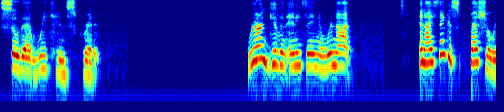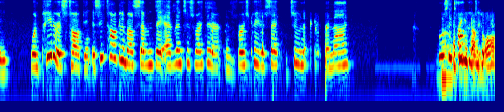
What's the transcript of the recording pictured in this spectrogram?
so that we can spread it. We aren't given anything and we're not, and I think especially when Peter is talking, is he talking about Seventh day Adventists right there in First Peter 2 and 9? Who's he talking, talking to? to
